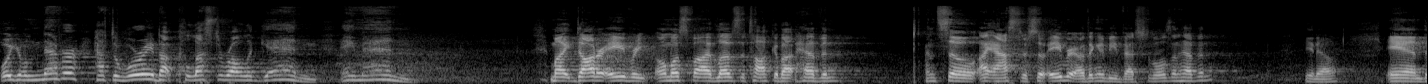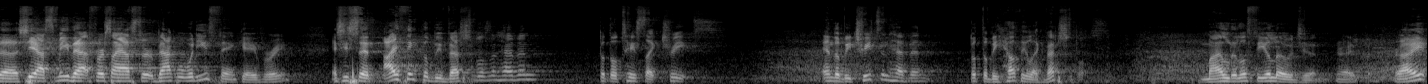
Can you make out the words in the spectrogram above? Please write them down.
where you'll never have to worry about cholesterol again. Amen. My daughter Avery, almost five, loves to talk about heaven. And so I asked her, So, Avery, are there going to be vegetables in heaven? You know? And uh, she asked me that. First, I asked her back, Well, what do you think, Avery? And she said, I think there'll be vegetables in heaven, but they'll taste like treats. And there'll be treats in heaven, but they'll be healthy like vegetables. My little theologian, right? Right?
